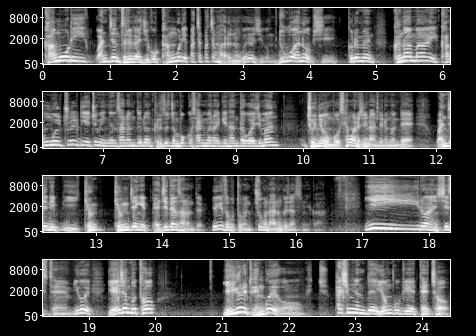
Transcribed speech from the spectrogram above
가물이 완전 들어가지고 강물이 바짝바짝 마르는 거예요 지금 누구 하나 없이 그러면 그나마 이 강물 줄기에 좀 있는 사람들은 그래도 좀 먹고 살만하긴 한다고 하지만 전혀 뭐 생활은 전혀 안 되는 건데 완전히 이 경, 경쟁에 배제된 사람들 여기서부터는 죽어나는 거지 않습니까? 이러한 시스템 이거 예전부터 예견이 된 거예요. 80년대 영국의 대처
